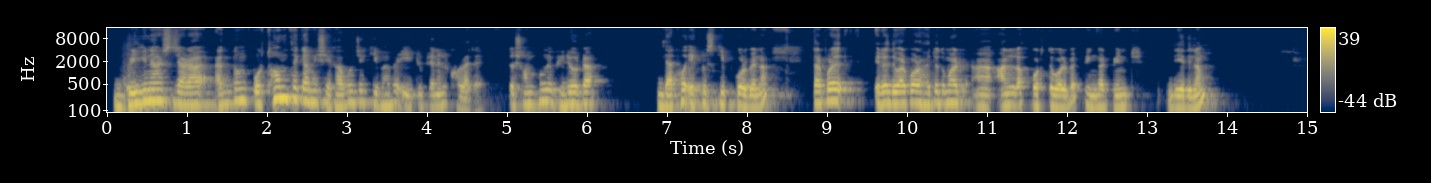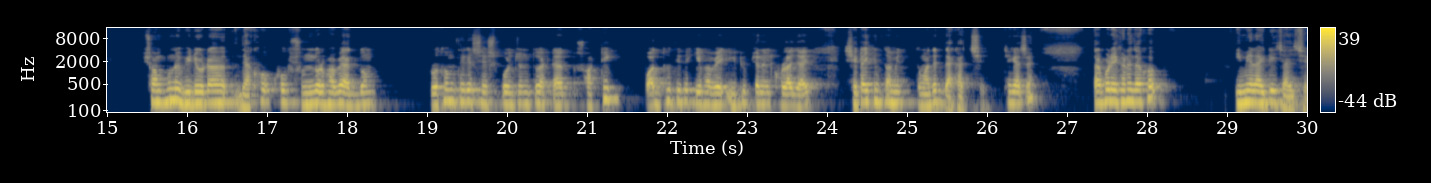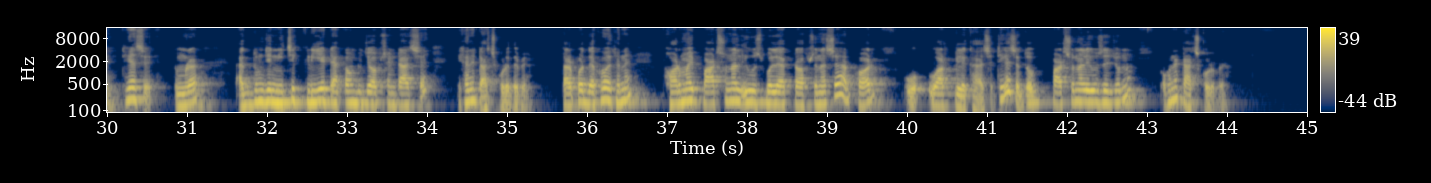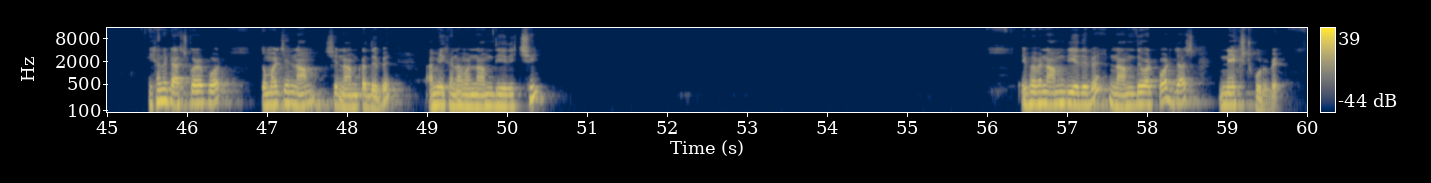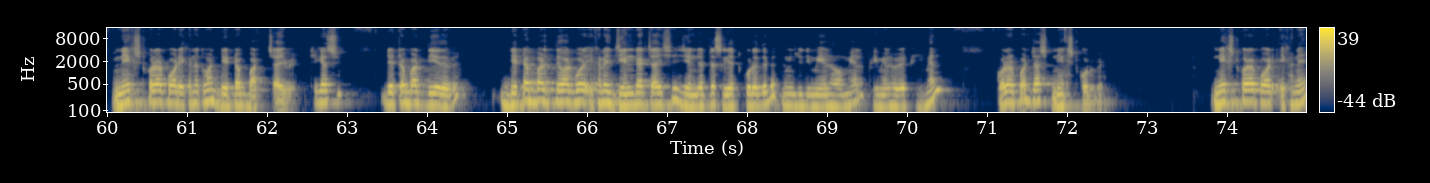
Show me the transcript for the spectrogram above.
বিগিনার্স যারা একদম প্রথম থেকে আমি শেখাবো যে কীভাবে ইউটিউব চ্যানেল খোলা যায়। তো সম্পূর্ণ ভিডিওটা দেখো, একটু স্কিপ করবে না। তারপরে এটা দেওয়ার পর হয়তো তোমার আনলক করতে বলবে ফিঙ্গারপ্রিন্ট দিয়ে দিলাম। সম্পূর্ণ ভিডিওটা দেখো, খুব সুন্দরভাবে একদম প্রথম থেকে শেষ পর্যন্ত একটা সঠিক পদ্ধতিতে কীভাবে ইউটিউব চ্যানেল খোলা যায়, সেটাই কিন্তু আমি তোমাদের দেখাচ্ছি, ঠিক আছে? তারপরে এখানে দেখো, ইমেল আইডি চাইছে, ঠিক আছে? তোমরা একদম যে নিচে ক্রিয়েট অ্যাকাউন্ট যে অপশানটা আছে, এখানে টাচ করে দেবে। তারপর দেখো, এখানে ফর মাই পার্সোনাল ইউজ বলে একটা অপশান আছে, আর ফর ওয়ার্ক লেখা আছে, ঠিক আছে? তো পার্সোনাল ইউজের জন্য ওখানে টাচ করবে। এখানে টাচ করার পর তোমার যে নাম, সে নামটা দেবে। আমি এখানে আমার নাম দিয়ে দিচ্ছি। এইভাবে নাম দিয়ে দেবে। নাম দেওয়ার পর জাস্ট নেক্সট করবে। নেক্সট করার পর এখানে তোমার ডেট অফ বার্থ চাইবে, ঠিক আছে? ডেট অফ বার্থ দিয়ে দেবে। ডেট অফ বার্থ দেওয়ার পর এখানে জেন্ডার চাইছে জেন্ডারটা সিলেক্ট করে দেবে। তুমি যদি মেল হও মেল ফিমেল হলে ফিমেল করার পর জাস্ট নেক্সট করবে। নেক্সট করার পর এখানে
